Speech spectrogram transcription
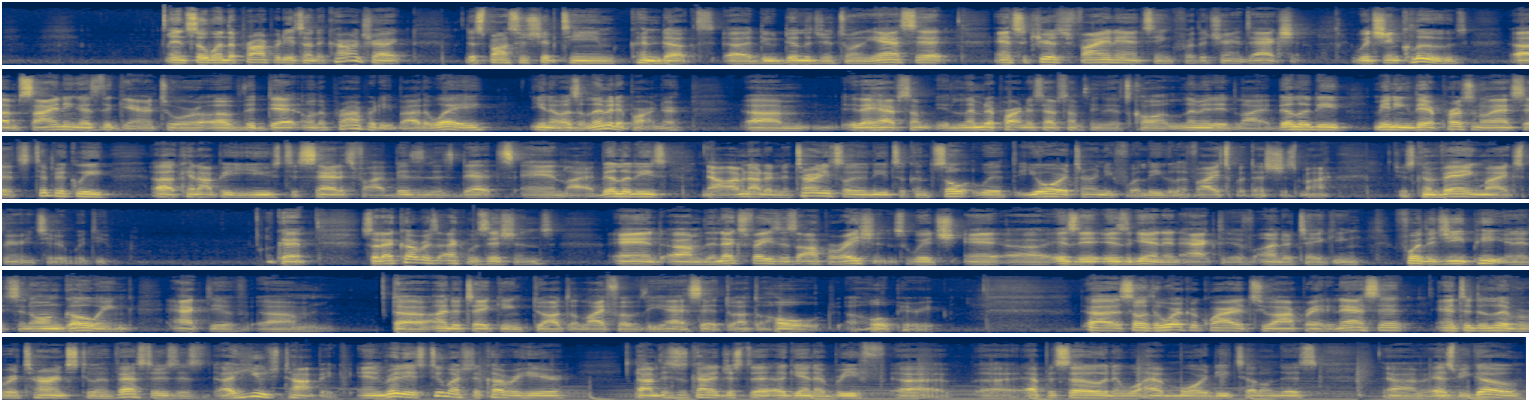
And so when the property is under contract, the sponsorship team conducts uh, due diligence on the asset and secures financing for the transaction which includes um, signing as the guarantor of the debt on the property. By the way, you know, as a limited partner, um, they have some limited partners have something that's called limited liability, meaning their personal assets typically uh, cannot be used to satisfy business debts and liabilities. Now, I'm not an attorney, so you need to consult with your attorney for legal advice, but that's just my just conveying my experience here with you. Okay, so that covers acquisitions. And um, the next phase is operations, which uh, is is again an active undertaking for the GP, and it's an ongoing active um, uh, undertaking throughout the life of the asset, throughout the whole whole period. Uh, so the work required to operate an asset and to deliver returns to investors is a huge topic, and really it's too much to cover here. Um, this is kind of just a, again a brief uh, uh, episode, and we'll have more detail on this um, as we go,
